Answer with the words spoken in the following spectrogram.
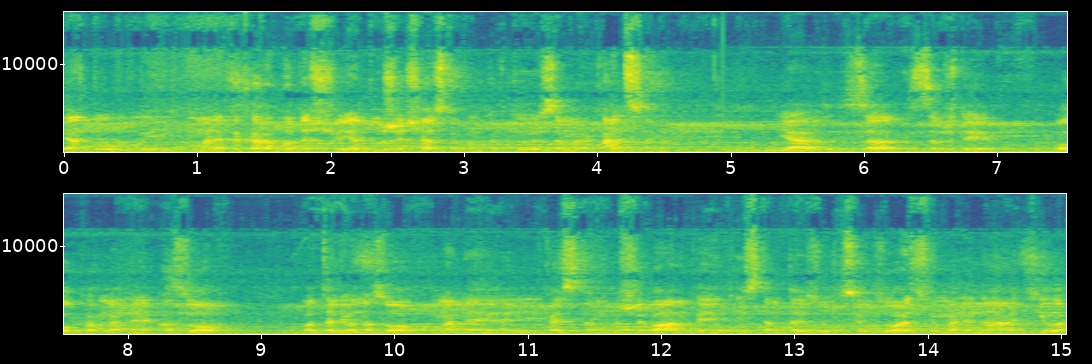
Я думаю, у мене така робота, що я дуже часто контактую з американцями. Я за- завжди футболка в мене Азов, батальйон Азов, у мене якась там вишиванка, якісь там тризубці, узорці, у мене на тілах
